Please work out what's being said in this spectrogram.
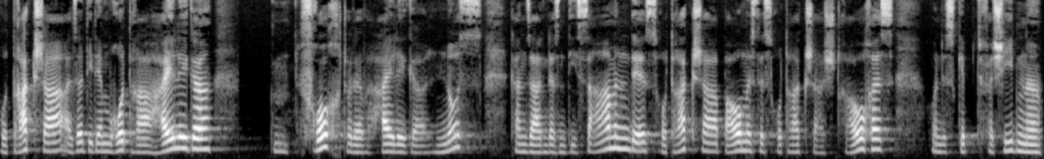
Rudraksha, also die dem Rudra heilige hm, Frucht oder heilige Nuss, kann sagen, das sind die Samen des Rudraksha Baumes, des Rudraksha Strauches und es gibt verschiedene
